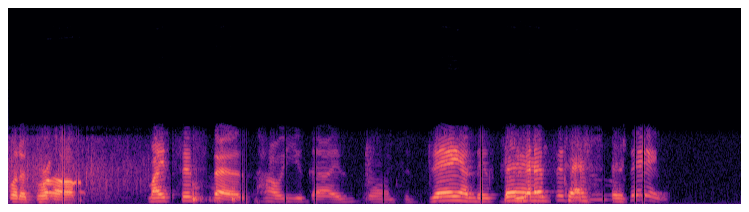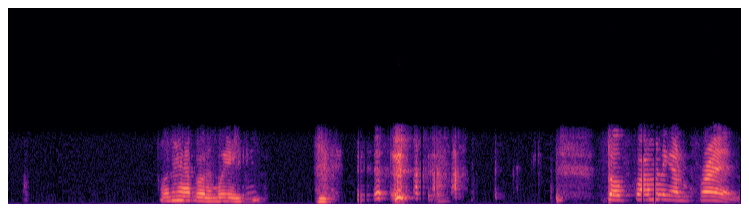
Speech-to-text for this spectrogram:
for the grub. My sisters, how are you guys doing today and this blessed Fantastic. Tuesday? What happened, Wade? so, family and friends,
